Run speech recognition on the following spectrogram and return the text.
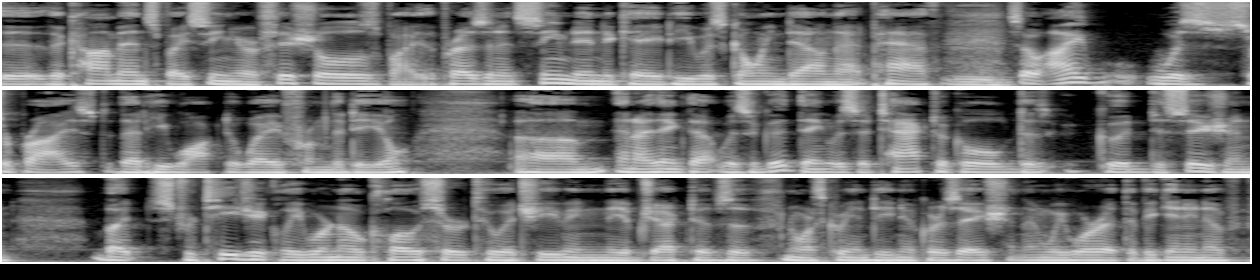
the, the comments by senior officials, by the president, seemed to indicate he was going down that path. Mm. So I was surprised that he walked away from the deal. Um, and I think that was a good thing. It was a tactical, de- good decision. But strategically, we're no closer to achieving the objectives of North Korean denuclearization than we were at the beginning of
